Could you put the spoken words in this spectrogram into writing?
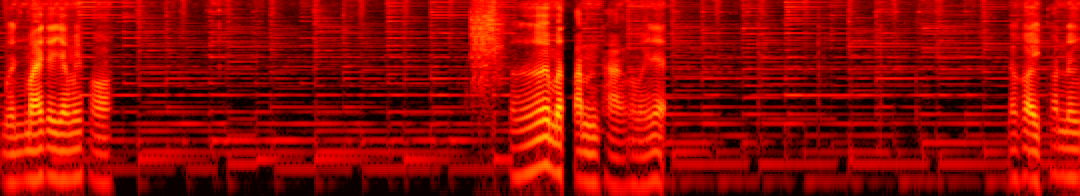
เหมือนไม้จะยังไม่พอ เอ้ย มาตันทางทำไมเนี่ย แล้วก็อีกท่อนหนึ่ง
